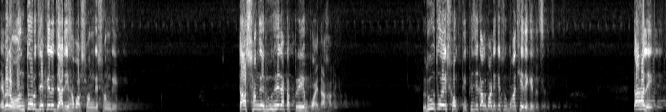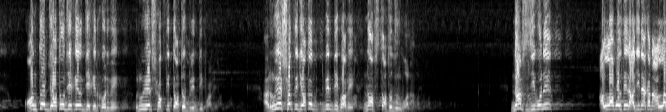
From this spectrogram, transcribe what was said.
এবার অন্তর জেকেরে জারি হবার সঙ্গে সঙ্গে তার সঙ্গে রুহের একটা প্রেম পয়দা হবে। রু তো এই শক্তি ফিজিক্যাল বডি কিছু বাঁচিয়ে রেখে দিয়েছে। তাহলে অন্তর যত জেকের জেকের করবে, রুহের শক্তি তত বৃদ্ধি পাবে। আর রুহের শক্তি যত বৃদ্ধি পাবে, নফস তত দুর্বল হবে। নফস জীবনে আল্লাহ বলতে রাজি না কেন আল্লাহ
